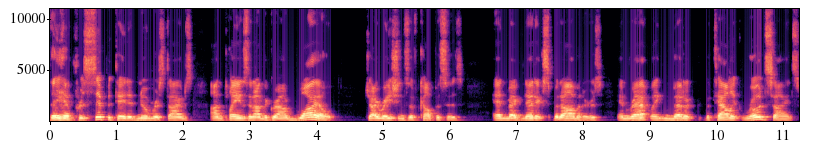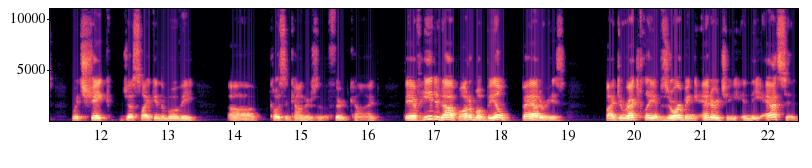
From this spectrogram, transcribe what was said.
They have precipitated numerous times on planes and on the ground wild gyrations of compasses and magnetic speedometers and rattling metallic road signs which shake just like in the movie uh, Close Encounters of the Third Kind. They have heated up automobile batteries by directly absorbing energy in the acid,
